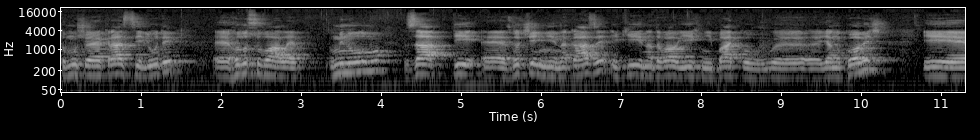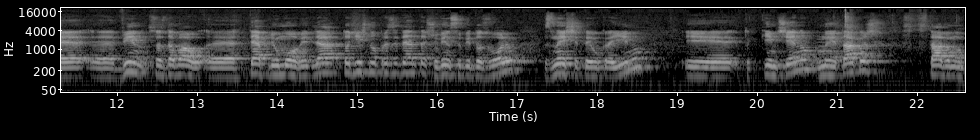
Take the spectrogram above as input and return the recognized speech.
Тому що якраз ці люди голосували у минулому за ті е, злочинні накази, які надавав їхній батько е, Янукович. І е, він создавав е, теплі умови для тодішнього президента, що він собі дозволив знищити Україну. І таким чином ми також ставимо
